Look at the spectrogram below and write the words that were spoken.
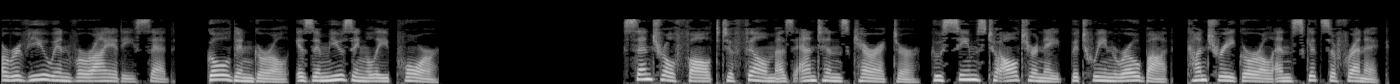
A review in Variety said, "'Golden Girl is amusingly poor, Central fault to film is Anton's character, who seems to alternate between robot, country girl and schizophrenic.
